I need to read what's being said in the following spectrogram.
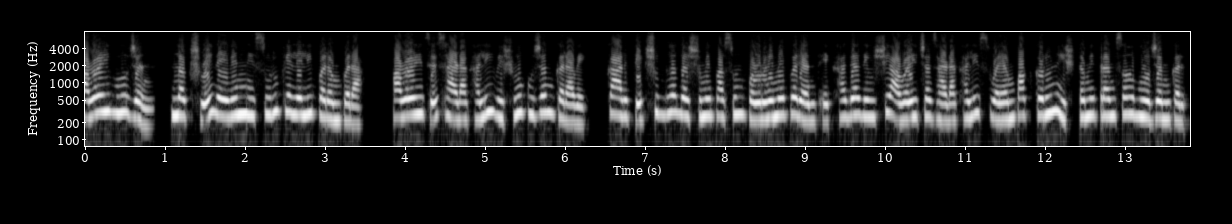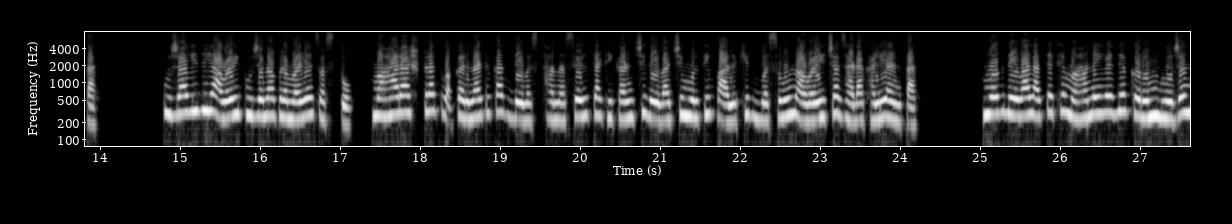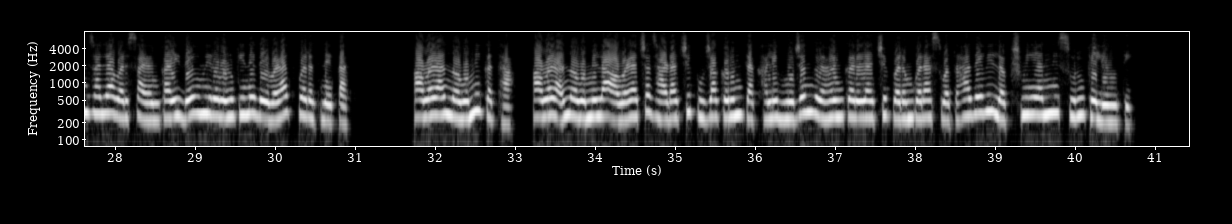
आवळी भोजन लक्ष्मी देवींनी सुरू केलेली परंपरा. आवळीचे झाडाखाली विष्णू पूजन करावे. कार्तिक शुद्ध दशमीपासून पौर्णिमेपर्यंत एखाद्या दिवशी आवळीच्या झाडाखाली स्वयंपाक करून इष्टमित्रांसह भोजन करतात. पूजाविधी आवळी पूजनाप्रमाणेच असतो. महाराष्ट्रात व कर्नाटकात देवस्थान असेल त्या ठिकाणची देवाची मूर्ती पालखीत बसवून आवळीच्या झाडाखाली आणतात. मग देवाला तेथे महानैवेद्य करून भोजन झाल्यावर सायंकाळी देव मिरवणुकीने देवळात परत नेतात. आवळा नवमी कथा. आवळा नवमीला आवळ्याच्या झाडाची पूजा करून त्याखाली भोजन ग्रहण करण्याची परंपरा स्वतः देवी लक्ष्मी यांनी सुरू केली होती.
